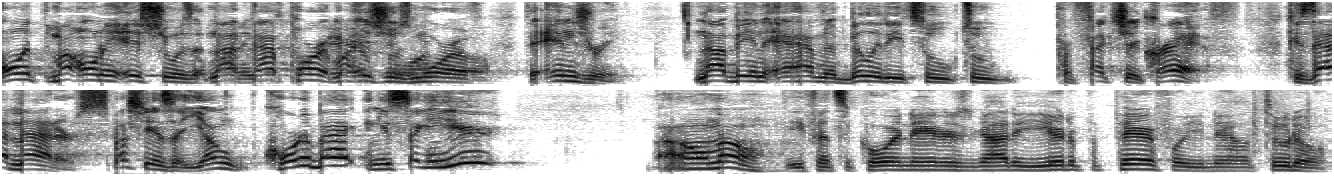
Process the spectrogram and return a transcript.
Only, my only issue is not that part. My issue is more of the injury, not being having the ability to to perfect your craft, because that matters, especially as a young quarterback in your second year. I don't know. Defensive coordinators got a year to prepare for you now, too, though.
